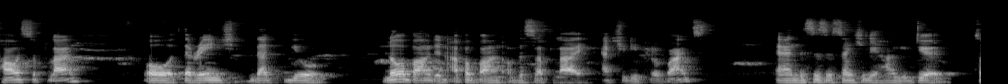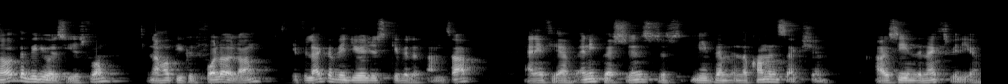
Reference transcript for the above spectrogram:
power supply or the range that your lower bound and upper bound of the supply actually provides and this is essentially how you do it. So I hope the video is useful and I hope you could follow along. If you like the video, just give it a thumbs up. And if you have any questions, just leave them in the comment section. I'll see you in the next video.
